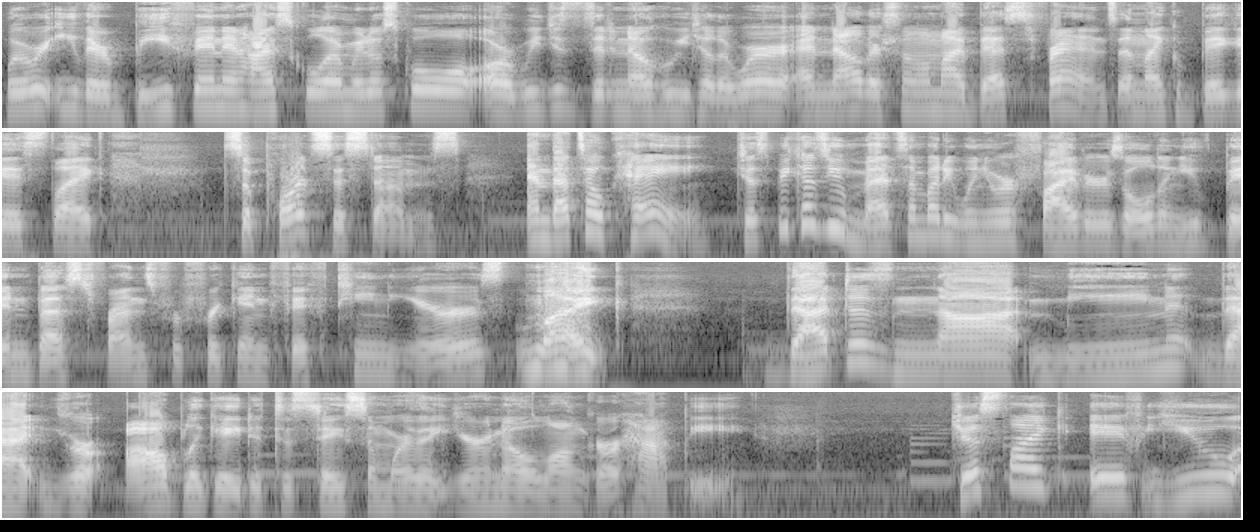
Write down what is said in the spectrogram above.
we were either beefing in high school or middle school or we just didn't know who each other were and now they're some of my best friends and like biggest like support systems and that's okay. Just because you met somebody when you were five years old and you've been best friends for freaking 15 years, like, that does not mean that you're obligated to stay somewhere that you're no longer happy. Just like if you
